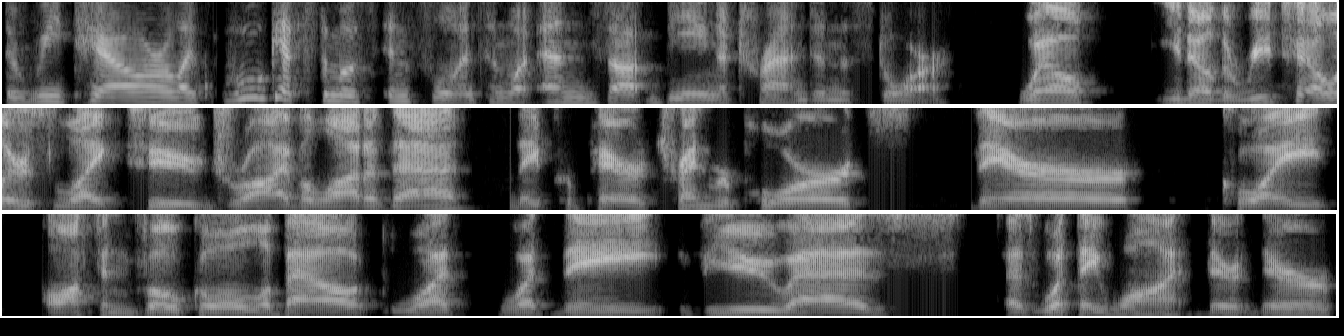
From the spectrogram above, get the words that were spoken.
the retailer? Like, who gets the most influence and what ends up being a trend in the store? Well, you know, the retailers like to drive a lot of that. They prepare trend reports. They're quite often vocal about what what they view as as what they want. They're they're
